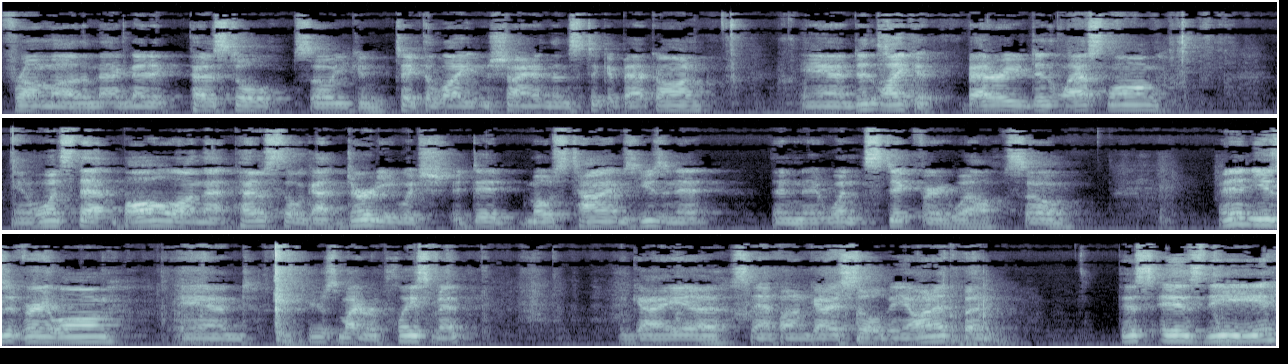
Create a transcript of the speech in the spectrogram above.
from uh, the magnetic pedestal. So you can take the light and shine it and then stick it back on. And didn't like it. Battery didn't last long. And once that ball on that pedestal got dirty, which it did most times using it, then it wouldn't stick very well. So I didn't use it very long. And here's my replacement. The guy, uh, Snap-on guy sold me on it, but this is the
